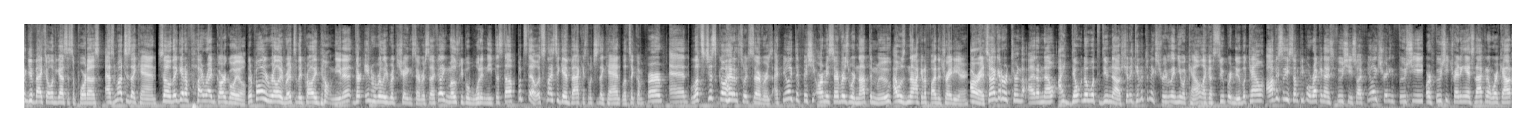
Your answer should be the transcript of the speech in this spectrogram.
want to give back to all of you guys to support us as much as I can. So they get a Flyride gargoyle. They're probably really rich, so they probably don't need it. They're in a really rich trading server, so I feel like most people wouldn't need this stuff. But still, it's nice to give back as much as I can. Let's hit confirm and let's just go ahead and switch servers. I feel like the fishy army servers were not the move. I was not gonna find a trade here. All right, so I gotta return the item now. I don't know what to do now. Should I give it to an extremely new account, like a super noob account? Obviously, some people recognize Fushi, so I feel like trading Fushi or Fushi trading it's not gonna work out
